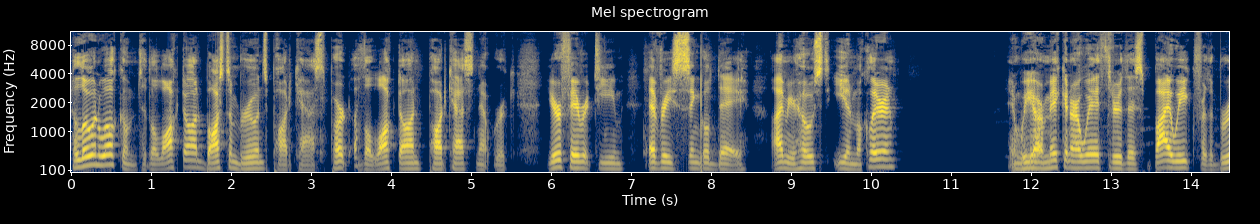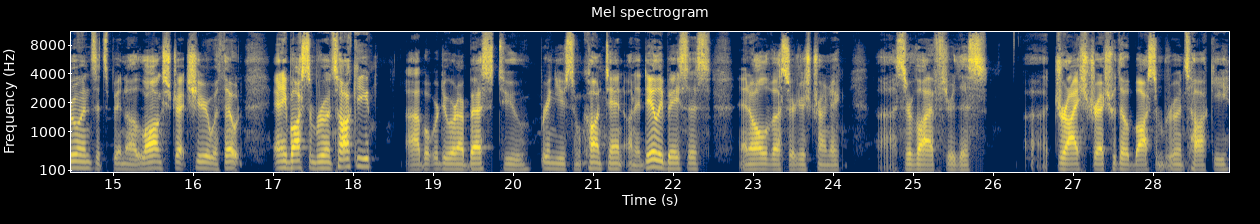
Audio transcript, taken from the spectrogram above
Hello and welcome to the Locked On Boston Bruins podcast, part of the Locked On Podcast Network, your favorite team every single day. I'm your host, Ian McLaren, and we are making our way through this bye week for the Bruins. It's been a long stretch here without any Boston Bruins hockey, uh, but we're doing our best to bring you some content on a daily basis, and all of us are just trying to uh, survive through this uh, dry stretch without Boston Bruins hockey.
